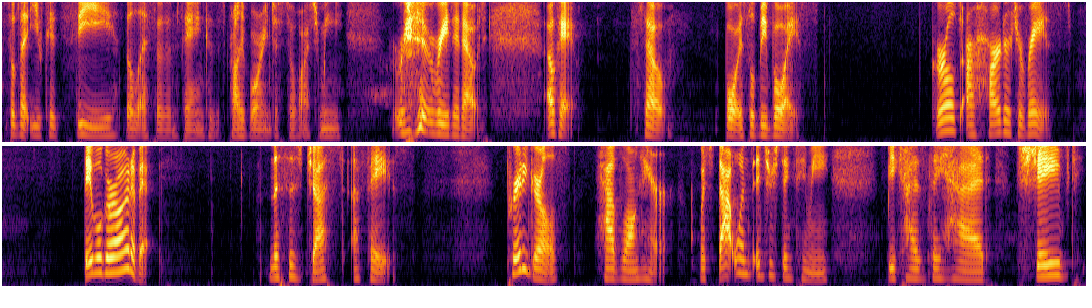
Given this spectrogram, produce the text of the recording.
so that you could see the list as I'm saying, because it's probably boring just to watch me read it out. Okay, so boys will be boys. Girls are harder to raise. They will grow out of it. This is just a phase. Pretty girls have long hair, which that one's interesting to me because they had shaved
